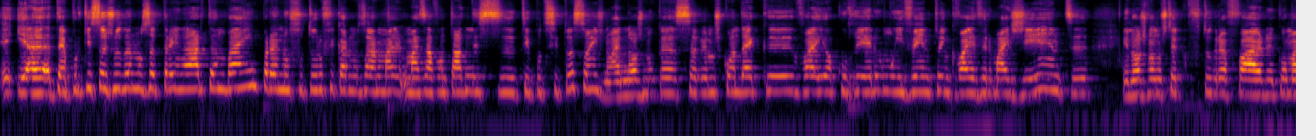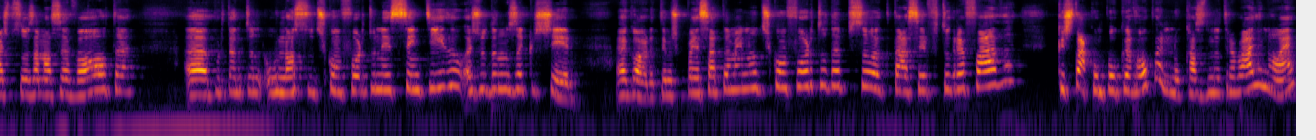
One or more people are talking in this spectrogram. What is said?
e, até porque isso ajuda-nos a treinar também para no futuro ficarmos mais, mais à vontade nesse tipo de situações, não é? Nós nunca sabemos quando é que vai ocorrer um evento em que vai haver mais gente e nós vamos ter que fotografar com mais pessoas à nossa volta. Uh, portanto, o nosso desconforto nesse sentido ajuda-nos a crescer. Agora, temos que pensar também no desconforto da pessoa que está a ser fotografada, que está com pouca roupa, no caso do meu trabalho, não é?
